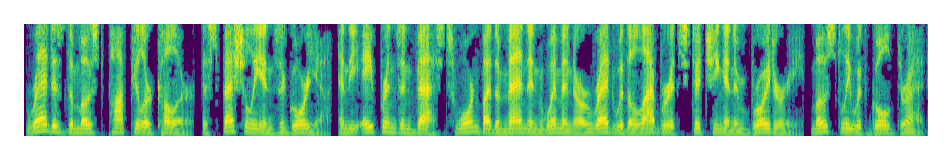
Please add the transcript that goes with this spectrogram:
Red is the most popular color, especially in Zagorje, and the aprons and vests worn by the men and women are red with elaborate stitching and embroidery, mostly with gold thread.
